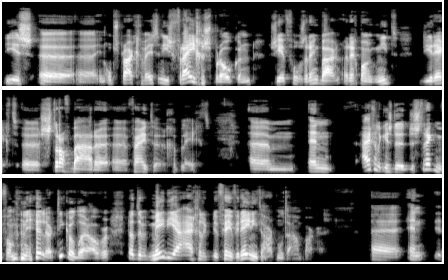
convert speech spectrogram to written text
Die is in opspraak geweest en die is vrijgesproken. Dus die heeft volgens de rechtba- rechtbank niet direct strafbare feiten gepleegd. Ehm, en eigenlijk is de, de strekking van een heel artikel daarover dat de media eigenlijk de VVD niet te hard moeten aanpakken. Eh, en eh,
